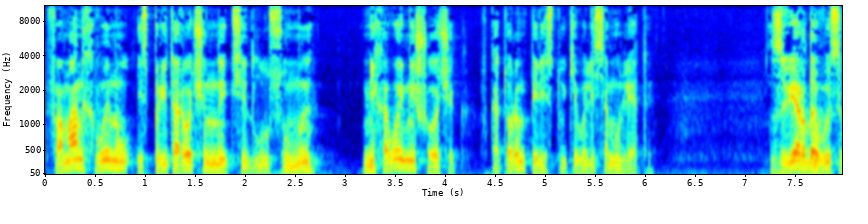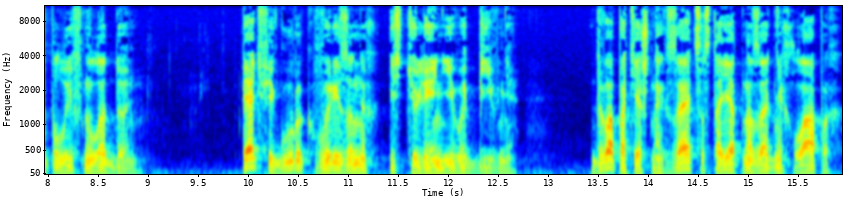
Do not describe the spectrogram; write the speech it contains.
Фоманх вынул из притороченной к седлу сумы меховой мешочек, в котором перестукивались амулеты. Зверда высыпала их на ладонь. Пять фигурок, вырезанных из тюленьего бивня. Два потешных зайца стоят на задних лапах,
